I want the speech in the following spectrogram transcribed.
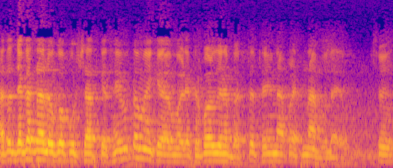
આ તો જગતના લોકો પુરુષાર્થ કે એવું તમે કહેવા મળે કૃપાળુજીને ભક્ત થઈને આપણે ના બોલાયો શું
